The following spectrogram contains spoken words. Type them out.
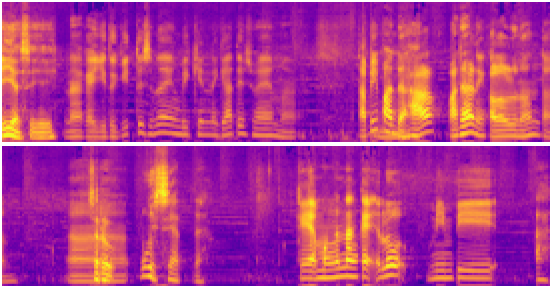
Iya sih. Nah kayak gitu-gitu sebenarnya yang bikin negatif sebenarnya mah. Tapi Hmm. padahal padahal nih kalau lu nonton eh, Seru. Buset dah. Kayak mengenang kayak lu mimpi ah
